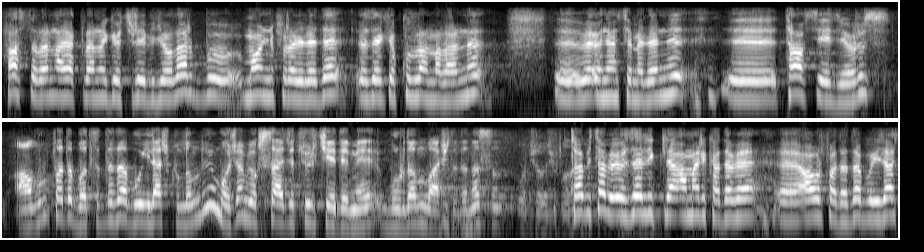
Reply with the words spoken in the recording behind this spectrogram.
hastaların ayaklarına götürebiliyorlar. Bu molnupiravir de özellikle kullanmalarını e, ve önemsemelerini e, tavsiye ediyoruz. Avrupa'da, Batı'da da bu ilaç kullanılıyor mu hocam? Yoksa sadece Türkiye'de mi? Burada mı başladı? Nasıl o çalışmalar? Tabii tabii özellikle Amerika'da ve e, Avrupa'da da bu ilaç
